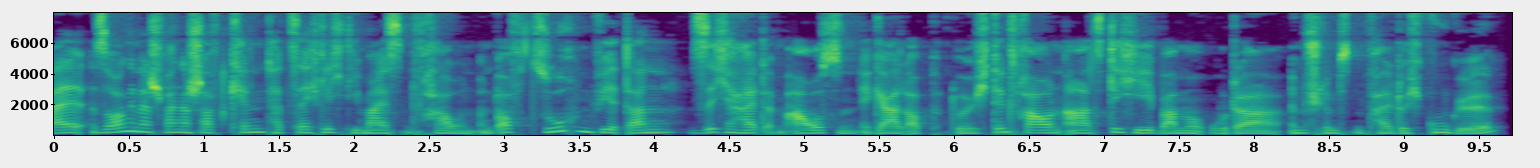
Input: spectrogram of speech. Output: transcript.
Weil Sorgen in der Schwangerschaft kennen tatsächlich die meisten Frauen und oft suchen wir dann Sicherheit im Außen, egal ob durch den Frauenarzt, die Hebamme oder im schlimmsten Fall durch Google.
